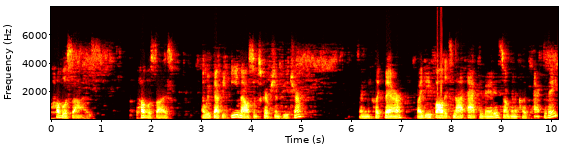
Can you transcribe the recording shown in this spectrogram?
Publicize. Publicize. And we've got the email subscription feature. So I'm going to click there. By default, it's not activated, so I'm going to click Activate.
